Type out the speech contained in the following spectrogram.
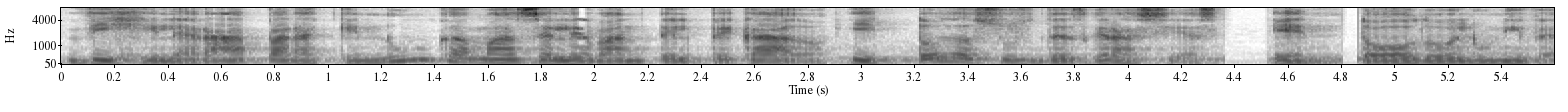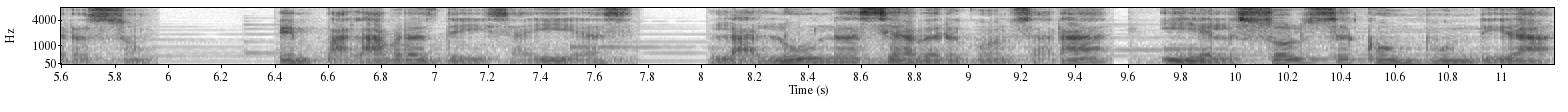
vigilará para que nunca más se levante el pecado y todas sus desgracias en todo el universo. En palabras de Isaías, la luna se avergonzará y el sol se confundirá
